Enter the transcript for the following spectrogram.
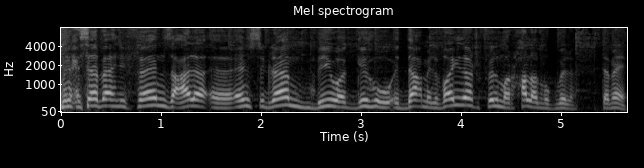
من حساب أهلي فانز على آه، إنستجرام بيوجهوا الدعم لفايلر في المرحلة المقبلة. تمام.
